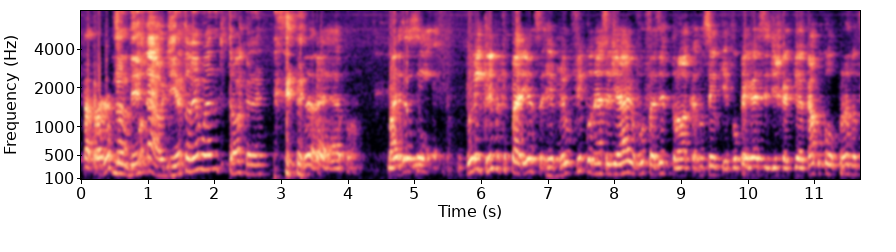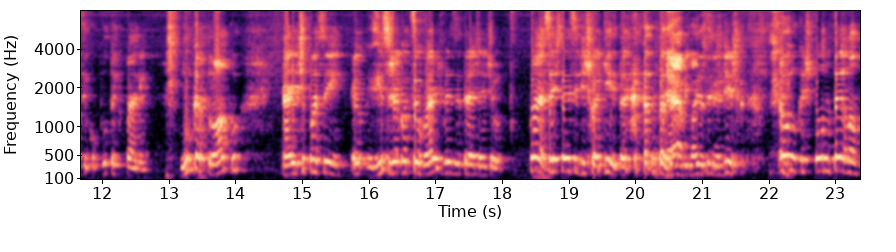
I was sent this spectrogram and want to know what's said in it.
tá atravessando. Não deixa. Ah, o dinheiro também é moeda de troca, né? É, pô. Mas assim, por incrível que pareça, eu, eu fico nessa de, ah, eu vou fazer troca, não sei o que, vou pegar esse disco aqui, acabo comprando, eu fico, puta que pariu. Nunca troco. Aí, tipo assim, eu- isso já aconteceu várias vezes entre a gente. Eu, Ué, vocês têm esse disco aqui? Tá ligado? É, de disco? Não, Lucas, pô, não tenho não.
